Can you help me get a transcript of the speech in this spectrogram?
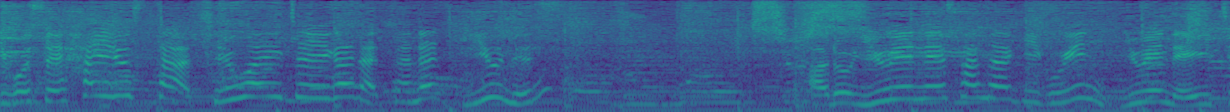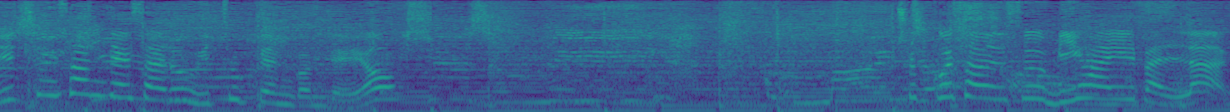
이곳에 한류 스타 JYJ가 나타난 이유는 바로 유엔의 산하기구인 에이즈 친선대사로 위촉된 건데요. 축구 선수 미하일 발락,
